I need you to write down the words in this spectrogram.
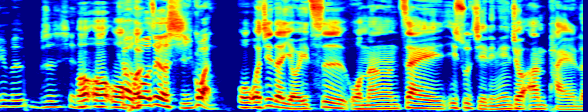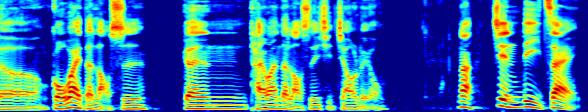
因为不是不是限制，哦哦，我跳脱这个习惯。我我记得有一次我们在艺术节里面就安排了国外的老师跟台湾的老师一起交流。那建立在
